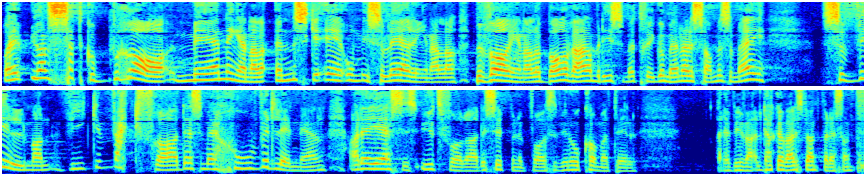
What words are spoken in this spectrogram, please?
Og Uansett hvor bra meningen eller ønsket er om isoleringen eller bevaringen, eller bare være med de som er trygge og mener det samme som meg, så vil man vike vekk fra det som er hovedlinjen av det Jesus utfordrer disiplene på. som vi nå kommer til. Ja, blir, dere er veldig spent på det, sant?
